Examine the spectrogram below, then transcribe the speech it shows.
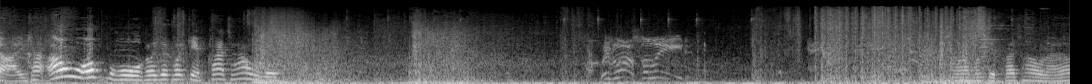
จ่ายค่า เอ้าโอ้โหกำลังจะมาเก็บค่าเช่าเลย We've lost the lead. มามาเก็บค่าเช่าแล้ว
